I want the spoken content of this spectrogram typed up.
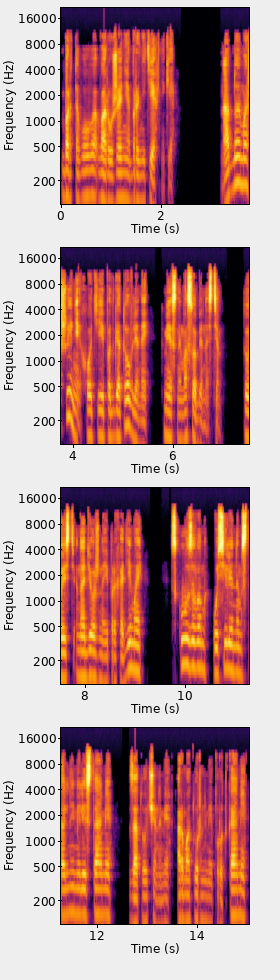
бортового вооружения бронетехники. На одной машине, хоть и подготовленной к местным особенностям, то есть надежной и проходимой, с кузовом, усиленным стальными листами, заточенными арматурными прутками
